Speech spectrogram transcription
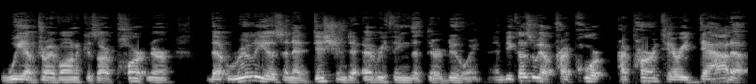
we have Drivonic as our partner that really is an addition to everything that they're doing. And because we have proprietary data,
